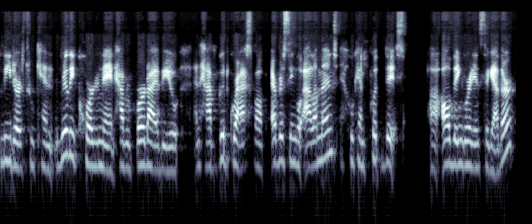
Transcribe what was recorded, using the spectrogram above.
leaders who can really coordinate, have a bird eye view, and have good grasp of every single element, who can put this uh, all the ingredients together,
